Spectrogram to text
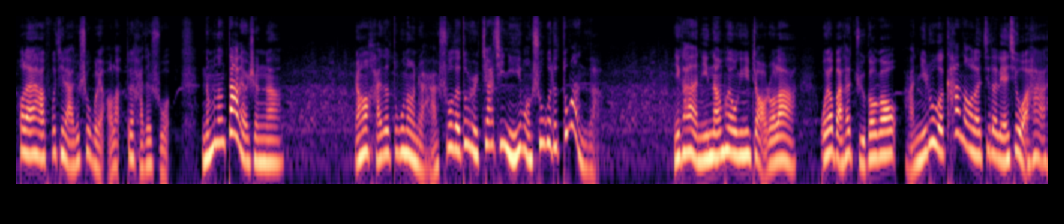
后来啊，夫妻俩就受不了了，对孩子说：“能不能大点声啊？”然后孩子嘟囔着啊，说的都是佳期你以往说过的段子。你看，你男朋友给你找着了，我要把他举高高啊！你如果看到了，记得联系我哈。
